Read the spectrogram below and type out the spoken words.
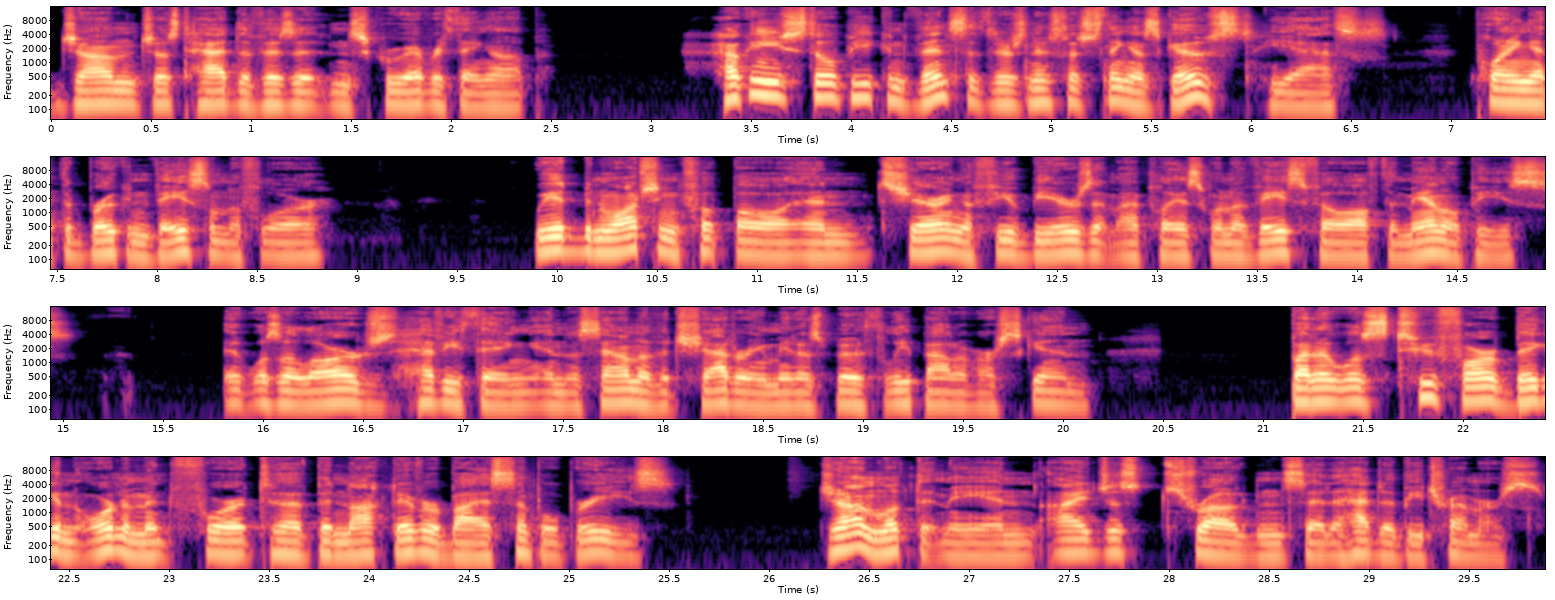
John just had to visit and screw everything up. How can you still be convinced that there's no such thing as ghosts? he asks, pointing at the broken vase on the floor. We had been watching football and sharing a few beers at my place when a vase fell off the mantelpiece. It was a large, heavy thing, and the sound of it shattering made us both leap out of our skin. But it was too far big an ornament for it to have been knocked over by a simple breeze. John looked at me, and I just shrugged and said it had to be tremors.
